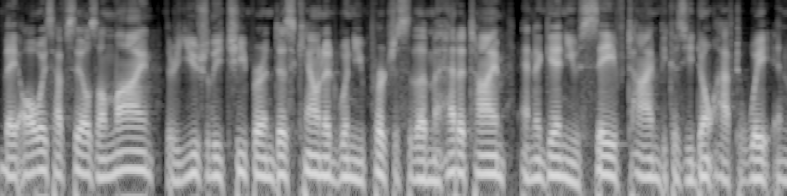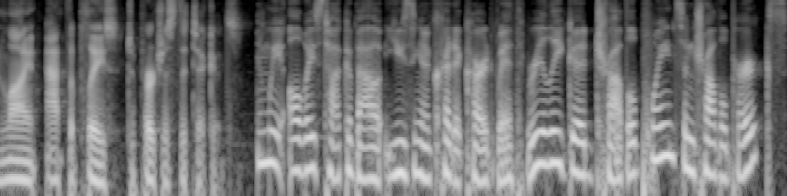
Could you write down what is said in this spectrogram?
They always have sales online. They're usually cheaper and discounted when you purchase them ahead of time. And again, you save time because you don't have to wait in line at the place to purchase the tickets. And we always talk about using a credit card with really good travel points and travel perks.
